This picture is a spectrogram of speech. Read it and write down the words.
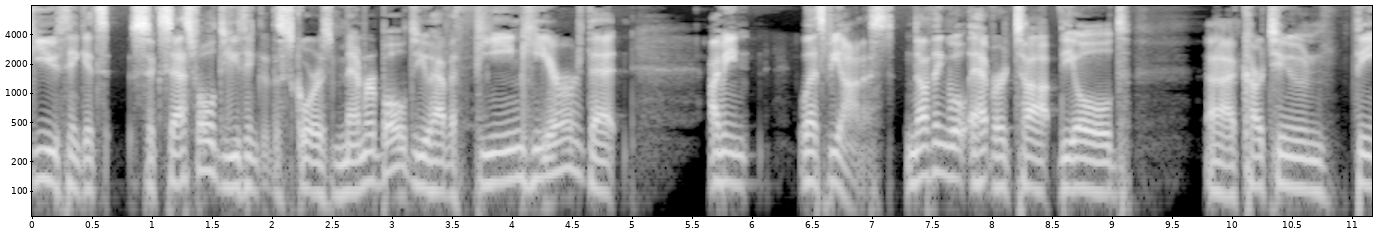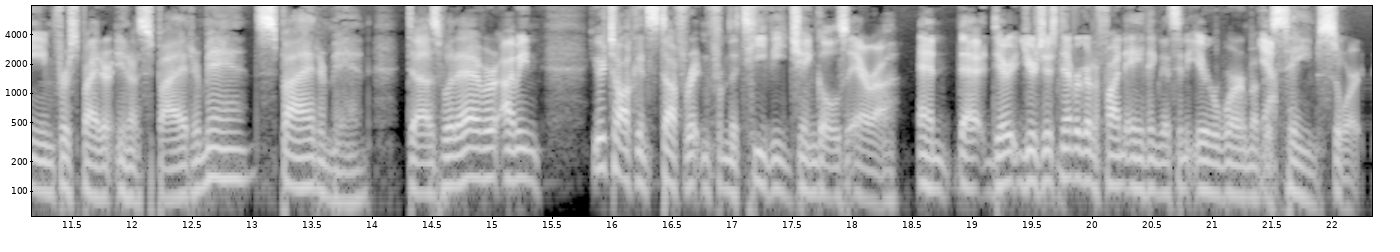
do you think it's successful? Do you think that the score is memorable? Do you have a theme here that, I mean, let's be honest, nothing will ever top the old uh, cartoon theme for Spider. You know, Spider Man, Spider Man does whatever. I mean, you're talking stuff written from the TV jingles era, and that there- you're just never going to find anything that's an earworm of Yeah. the same sort.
